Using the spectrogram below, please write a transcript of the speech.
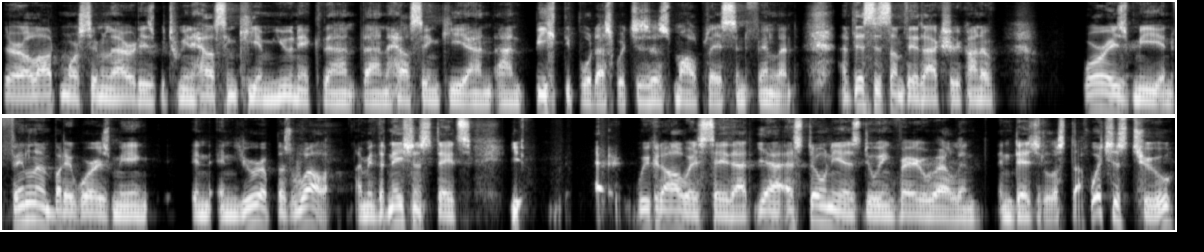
there are a lot more similarities between Helsinki and Munich than, than Helsinki and, and Pihtipudas, which is a small place in Finland. And this is something that actually kind of worries me in Finland, but it worries me in, in, Europe as well. I mean, the nation states, you, we could always say that, yeah, Estonia is doing very well in, in digital stuff, which is true.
